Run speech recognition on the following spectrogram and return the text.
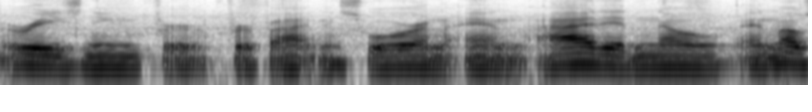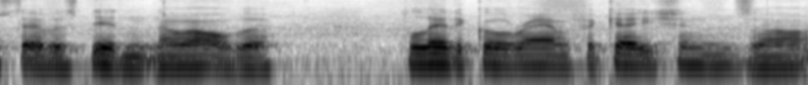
reasoning for, for fighting this war, and, and I didn't know, and most of us didn't know all the political ramifications, uh,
